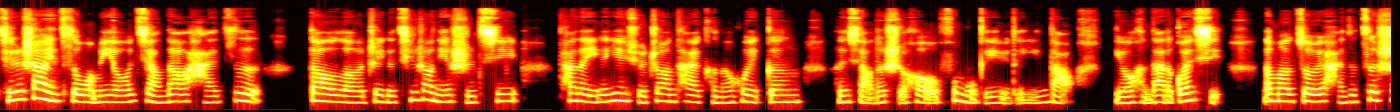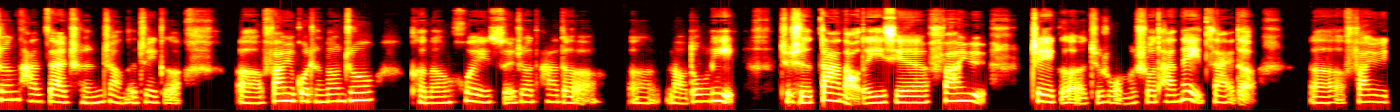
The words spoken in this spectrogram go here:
其实上一次我们有讲到，孩子到了这个青少年时期，他的一个厌学状态可能会跟很小的时候父母给予的引导有很大的关系。那么，作为孩子自身，他在成长的这个呃发育过程当中，可能会随着他的呃脑动力，就是大脑的一些发育。这个就是我们说他内在的，呃，发育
